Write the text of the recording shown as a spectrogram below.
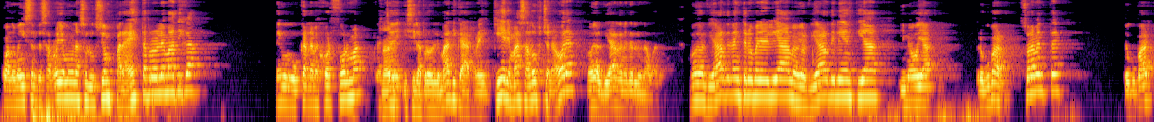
cuando me dicen desarrollame una solución para esta problemática, tengo que buscar la mejor forma, ¿cachai? Y si la problemática requiere más adoption ahora, me voy a olvidar de meterle una wallet. Me voy a olvidar de la interoperabilidad, me voy a olvidar de la identidad y me voy a preocupar solamente de ocupar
